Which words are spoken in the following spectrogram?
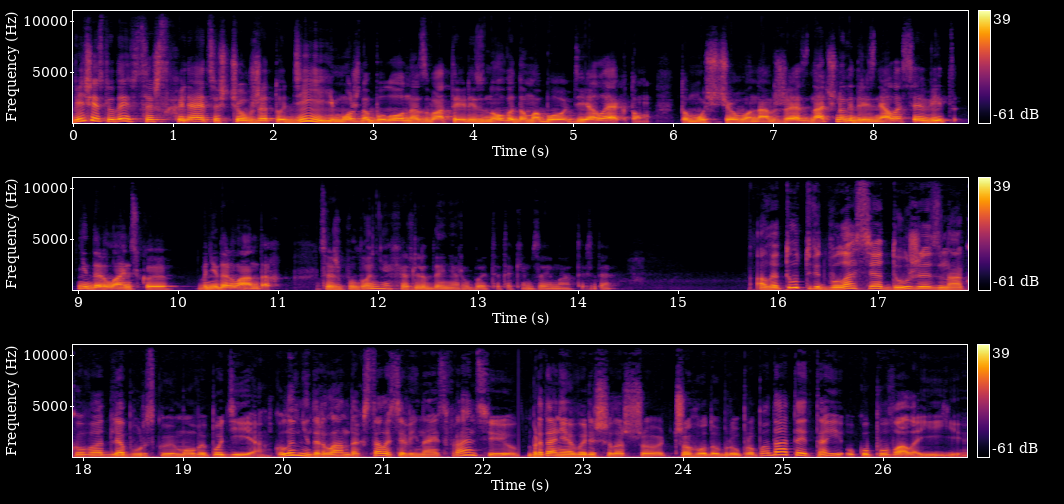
Більшість людей все ж схиляється, що вже тоді її можна було назвати різновидом або діалектом, тому що вона вже значно відрізнялася від нідерландської в Нідерландах. Це ж було ніхер людині робити таким займатися, де? Але тут відбулася дуже знакова для бурської мови подія. Коли в Нідерландах сталася війна із Францією, Британія вирішила, що чого добру пропадати, та й окупувала її.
